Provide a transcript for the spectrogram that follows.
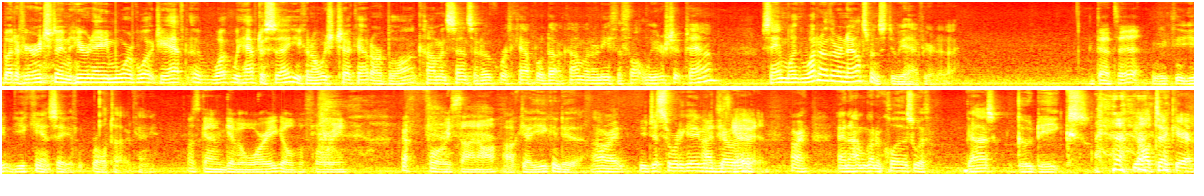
But if you're interested in hearing any more of what you have, to, what we have to say, you can always check out our blog, Common Sense at OakworthCapital.com, underneath the Thought Leadership tab. Sam, what, what other announcements do we have here today? That's it. You, you, you can't say roll tide, can you? I was gonna give a war eagle before we before we sign off. Okay, you can do that. All right, you just sort of gave it. I just Go gave ahead. it. All right, and I'm going to close with, guys, go Deacs. Y'all take care.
